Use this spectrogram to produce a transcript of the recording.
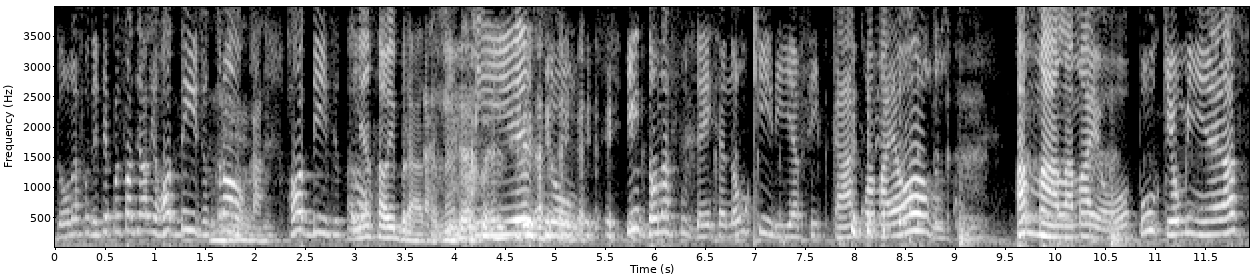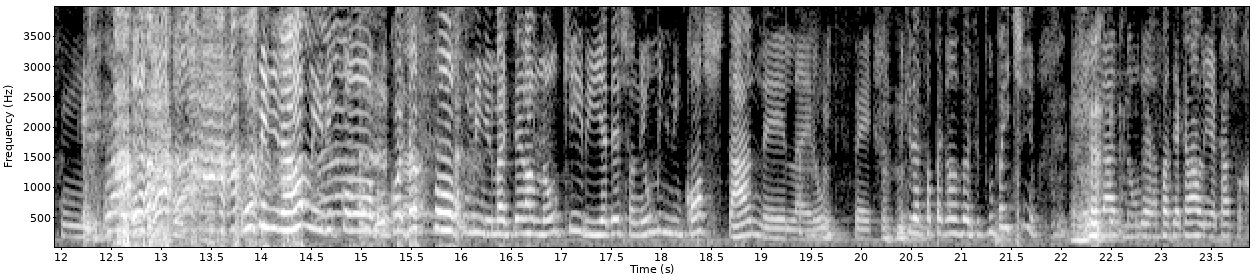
dona Fudê, depois fazia ali rodízio, troca, rodízio, troca. Aliança e brasa, né? Isso! E Dona Fudência não queria ficar com a maior. A mala maior, porque o menino era assim. o menino era lindo de corpo, coisa fofa o menino, mas ela não queria deixar nenhum menino encostar nela, era um inferno. Não queria só pegar uma coisa assim, no peitinho. Ela não, ela fazia aquela linha, cachorro.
